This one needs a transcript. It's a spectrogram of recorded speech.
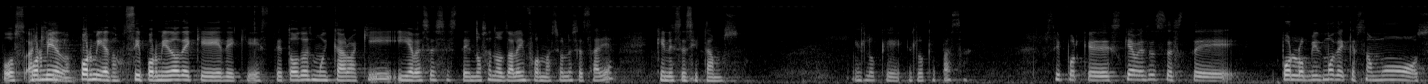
pues, por miedo. Por miedo, sí, por miedo de que, de que este, todo es muy caro aquí y a veces este, no se nos da la información necesaria que necesitamos. Es lo que, es lo que pasa. Sí, porque es que a veces este, por lo mismo de que somos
